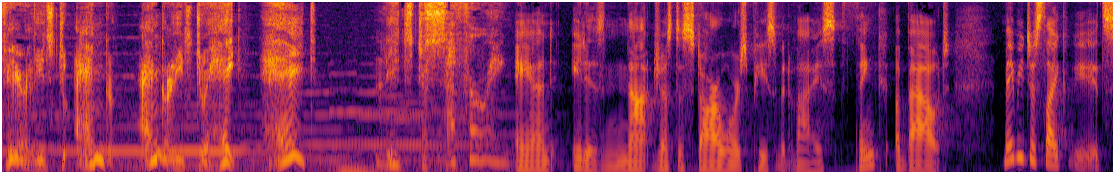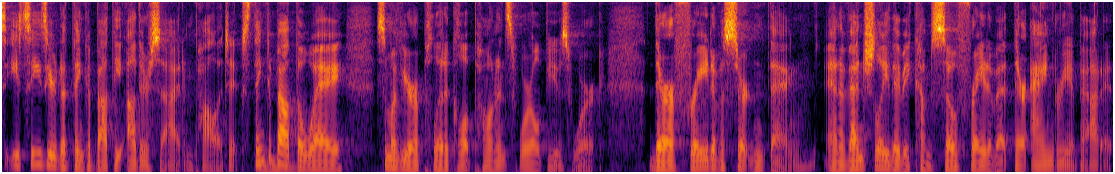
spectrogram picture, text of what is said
Fear leads to anger. Anger leads to hate. Hate leads to suffering. And it is not just a Star Wars piece of advice. Think about maybe just like it's it's easier to think about the other side in politics. Think mm-hmm. about the way some of your political opponents' worldviews work. They're afraid of a certain thing, and eventually they become so afraid of it they're angry about it.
